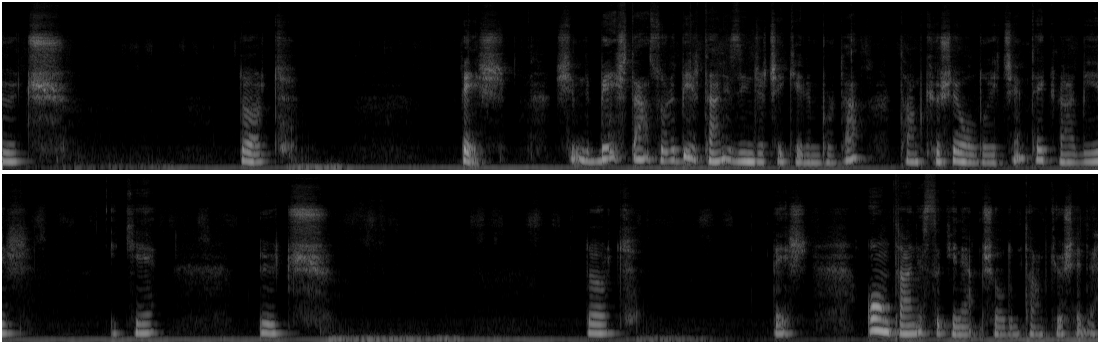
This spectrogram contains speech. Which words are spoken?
3 4 5 şimdi 5'ten sonra bir tane zincir çekelim burada. Tam köşe olduğu için. Tekrar 1 2 3 4 5 10 tane sık iğne yapmış oldum tam köşede.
